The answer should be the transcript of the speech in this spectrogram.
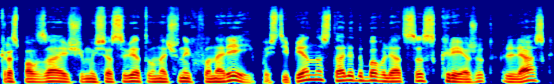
К расползающемуся свету ночных фонарей постепенно стали добавляться скрежет, ляск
